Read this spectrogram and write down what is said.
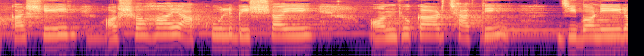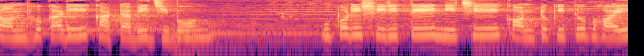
আকাশের অসহায় আকুল বিস্ময়ে অন্ধকার ছাতে জীবনের অন্ধকারে কাটাবে জীবন? উপরে সিঁড়িতে নিচে কণ্টকিত ভয়ে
